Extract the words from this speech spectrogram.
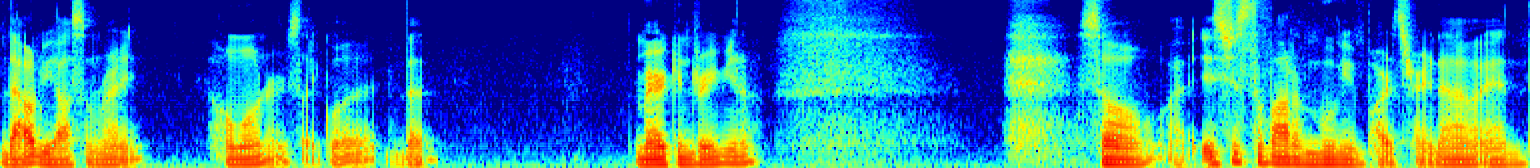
That would be awesome, right? Homeowners, like what? That American dream, you know? So it's just a lot of moving parts right now. And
